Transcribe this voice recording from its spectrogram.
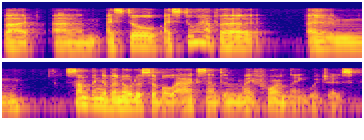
But um, I still, I still have a, um, something of a noticeable accent in my foreign languages.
